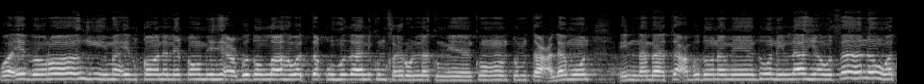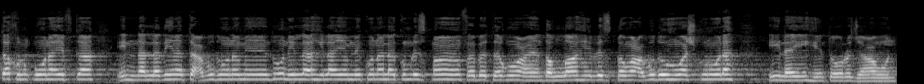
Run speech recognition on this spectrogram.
وإبراهيم إذ قال لقومه اعبدوا الله واتقوه ذلكم خير لكم إن كنتم تعلمون إنما تعبدون من دون الله أوثانا وتخلقون إفكا إن الذين تعبدون من دون الله لا يملكون لكم رزقا فابتغوا عند الله الرزق واعبدوه واشكروا له إليه ترجعون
